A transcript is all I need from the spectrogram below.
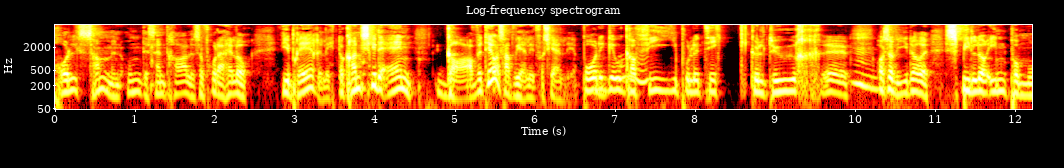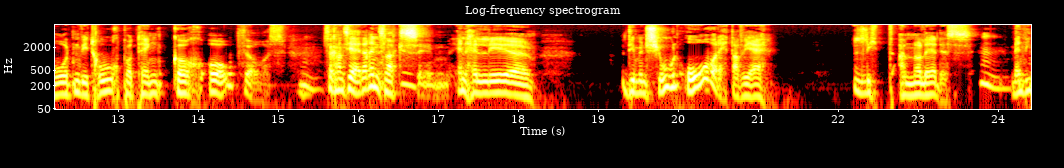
Hold sammen om det sentrale, så får det heller vibrere litt. Og kanskje det er en gave til oss at vi er litt forskjellige. Både geografi, politikk, kultur eh, osv. spiller inn på måten vi tror på, tenker og oppfører oss. Så kanskje er det en slags eh, en hellig eh, dimensjon over dette at vi er litt annerledes. Men vi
